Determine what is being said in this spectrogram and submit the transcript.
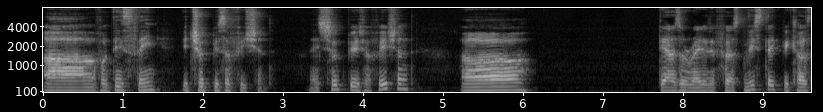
uh, for this thing, it should be sufficient. It should be sufficient. Uh, there's already the first mistake because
